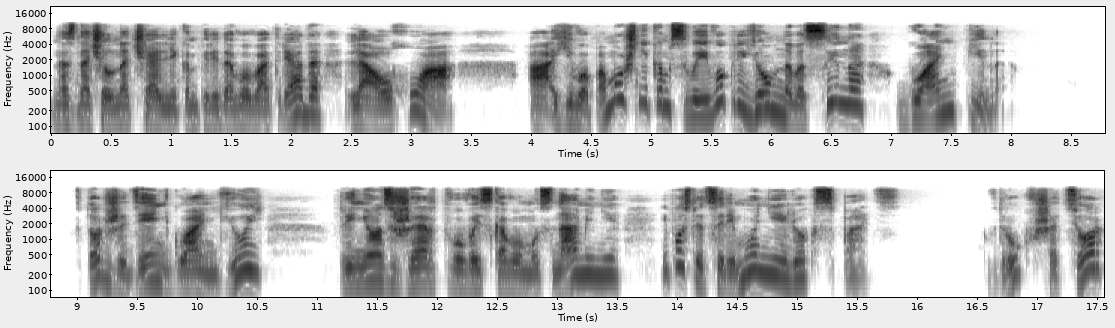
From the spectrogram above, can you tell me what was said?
назначил начальником передового отряда Ляо Хуа, а его помощником своего приемного сына Гуаньпина. В тот же день Гуаньюй принес жертву войсковому знамени и после церемонии лег спать. Вдруг в шатер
